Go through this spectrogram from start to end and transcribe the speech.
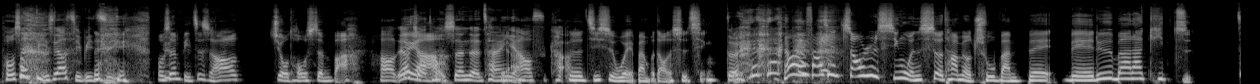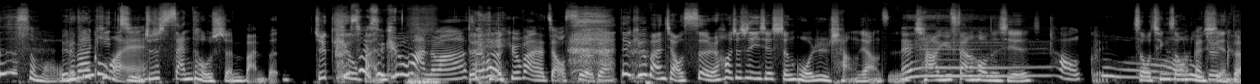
头身比是要几比几对？，头身比至少要九头身吧，好，要九头身的才能演奥斯卡就。是即使我也办不到的事情。对，然后还发现朝日新闻社他们有出版《贝贝鲁巴拉 Kids》，这是什么？我贝鲁巴拉没听过 Kids 哎，就是三头身版本，就是 Q 版。是 Q 版的吗？对 Q 版的角色这样。对 Q 版角色，然后就是一些生活日常这样子，哎茶余饭后那些，好酷哦，走轻松路线的。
